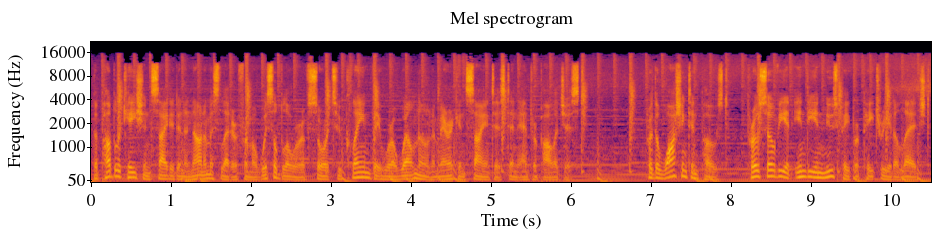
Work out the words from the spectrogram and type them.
The publication cited an anonymous letter from a whistleblower of sorts who claimed they were a well-known American scientist and anthropologist. For the Washington Post, Pro-Soviet Indian newspaper Patriot alleged,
